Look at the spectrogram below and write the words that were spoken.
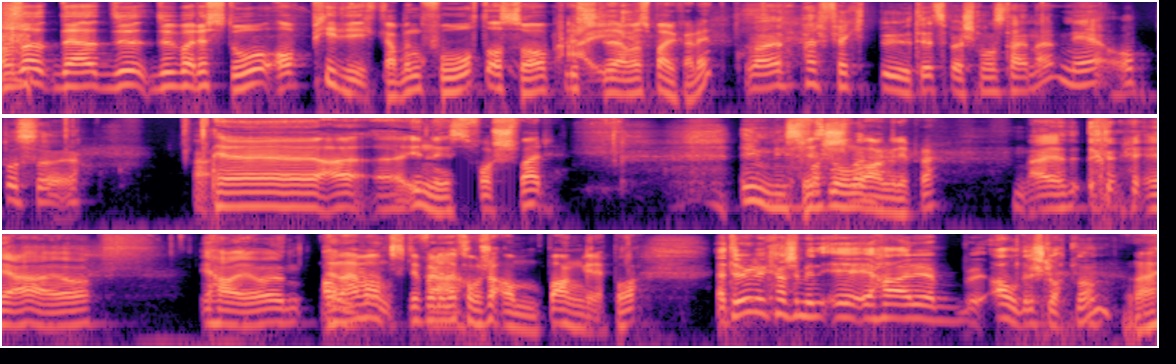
Altså, det, du, du bare sto og pirka med en fot, og så plutselig Nei. var sparka litt. Det var en perfekt buet til et spørsmålstegn der. Ned, opp, og så ja. Eh, yndlingsforsvar. yndlingsforsvar, hvis noen angriper deg. Nei, jeg er jo Jeg har jo en Den er vanskelig, fordi Ja. det kommer så an på angrepet òg. Jeg tror kanskje min, Jeg har aldri slått noen, Nei.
